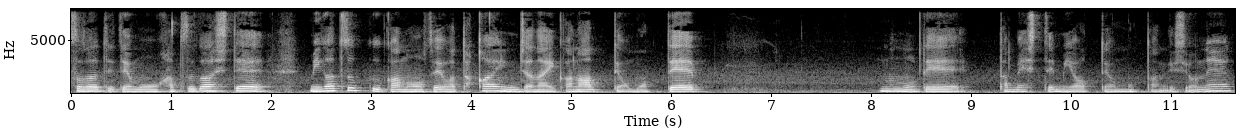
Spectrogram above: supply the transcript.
育てても発芽して実がつく可能性は高いんじゃないかなって思ってなので試してみようって思ったんですよね。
